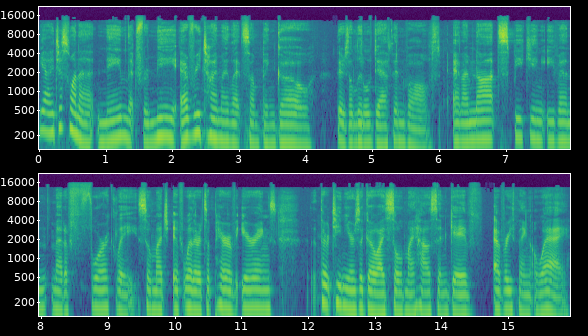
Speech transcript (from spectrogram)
Yeah, I just want to name that for me, every time I let something go, there's a little death involved. And I'm not speaking even metaphorically so much if whether it's a pair of earrings. 13 years ago, I sold my house and gave everything away.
